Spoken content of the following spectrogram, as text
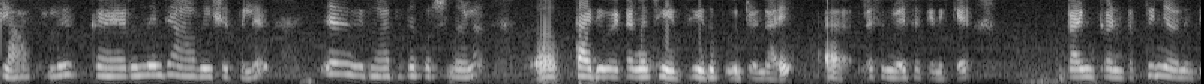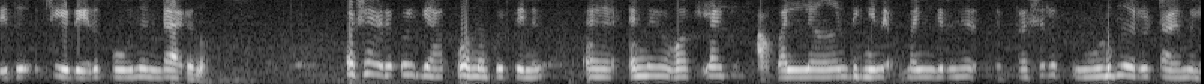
ക്ലാസ്സിൽ കയറുന്നതിന്റെ ആവേശത്തിൽ ഞാൻ ആദ്യത്തെ കുറച്ച് നാൾ കാര്യമായിട്ട് അങ്ങ് ചെയ്ത് ചെയ്ത് പോയിട്ടുണ്ടായി. ലെസൺ വൈസ് ഒക്കെ എനിക്ക് ടൈം കണ്ടെത്തി ഞാൻ ഇത് ഇത് ചെയ്ത് ചെയ്ത് പോകുന്നുണ്ടായിരുന്നു. പക്ഷേ ഇടയ്ക്ക് ഒരു ഗ്യാപ്പ് വന്നപ്പോഴത്തേനും എന്റെ വർക്ക് ലൈഫ് വല്ലാണ്ട് ഇങ്ങനെ ഭയങ്കര പ്രഷർ കൂടുന്ന ഒരു ടൈമിൽ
